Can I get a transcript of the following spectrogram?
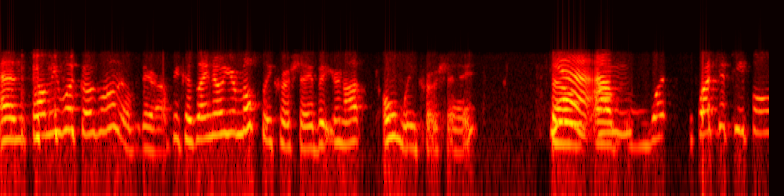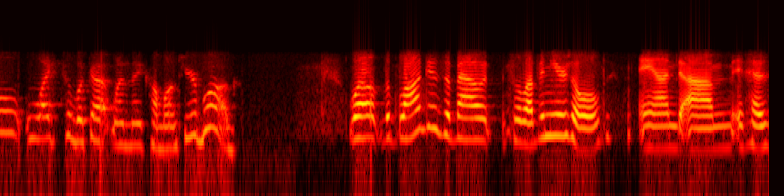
and tell me what goes on over there because I know you're mostly crochet, but you're not only crochet. So, yeah. Um, um, what what do people like to look at when they come onto your blog? Well, the blog is about it's 11 years old, and um, it has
